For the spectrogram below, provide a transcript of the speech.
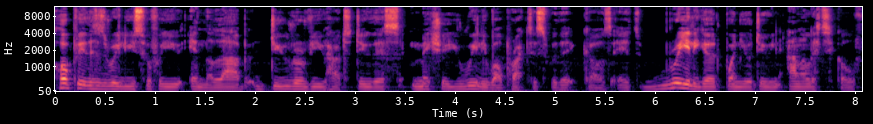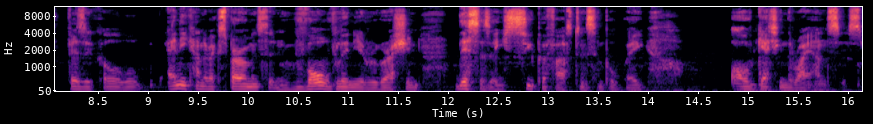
hopefully this is really useful for you in the lab. Do review how to do this. Make sure you're really well practiced with it because it's really good when you're doing analytical, physical, any kind of experiments that involve linear regression. This is a super fast and simple way of getting the right answers.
